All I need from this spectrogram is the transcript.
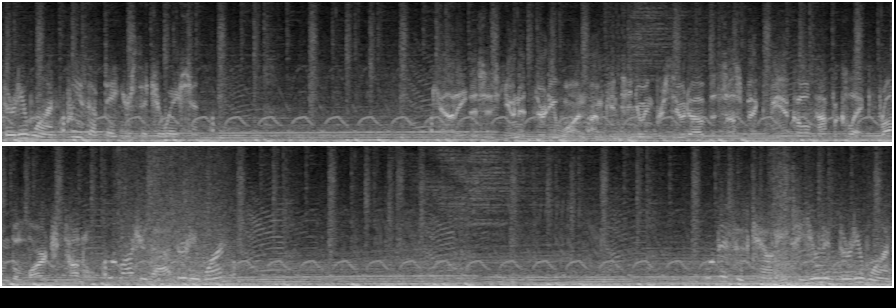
31. Please update your situation. County, this is Unit 31. I'm continuing pursuit of the suspect vehicle half a click from the large tunnel. Roger that. 31. This is County to Unit 31.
